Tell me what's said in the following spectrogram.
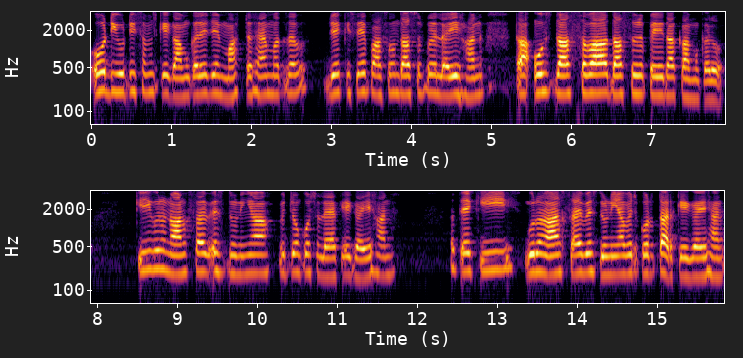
ਉਹ ਡਿਊਟੀ ਸਮਝ ਕੇ ਕੰਮ ਕਰੇ। ਜੇ ਮਾਸਟਰ ਹੈ, ਮਤਲਬ ਜੇ ਕਿਸੇ ਪਾਸੋਂ 10 ਰੁਪਏ ਲਏ ਹਨ, ਤਾਂ ਉਸ ਦਾ ਸਵਾ 10 ਰੁਪਏ ਦਾ ਕੰਮ ਕਰੋ। ਕੀ ਗੁਰੂ ਨਾਨਕ ਸਾਹਿਬ ਇਸ ਦੁਨੀਆ ਵਿੱਚੋਂ ਕੁਝ ਲੈ ਕੇ ਗਏ ਹਨ? ਅਤੇ ਕੀ ਗੁਰੂ ਨਾਨਕ ਸਾਹਿਬ ਇਸ ਦੁਨੀਆ ਵਿੱਚ ਕੁਝ ਧਰ ਕੇ ਗਏ ਹਨ?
